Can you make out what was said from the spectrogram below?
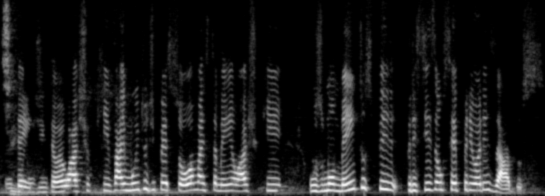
Sim. entende? Então eu acho que vai muito de pessoa, mas também eu acho que os momentos precisam ser priorizados.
